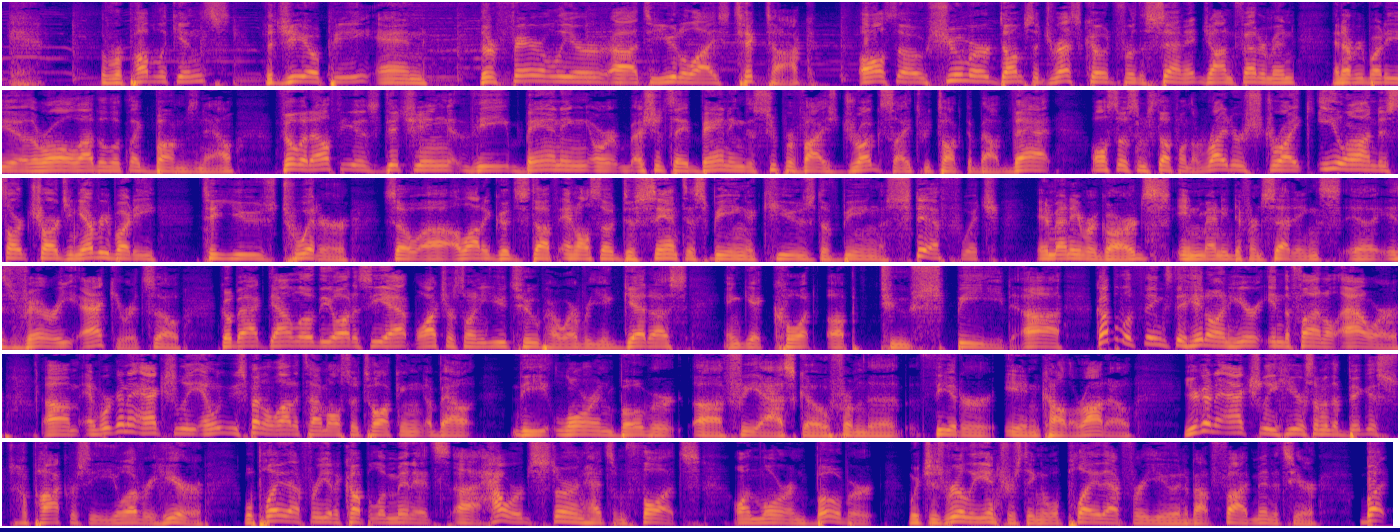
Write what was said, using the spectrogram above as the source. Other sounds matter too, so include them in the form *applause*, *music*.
the Republicans, the GOP, and their failure uh, to utilize TikTok. Also, Schumer dumps a dress code for the Senate. John Fetterman and everybody, uh, they're all allowed to look like bums now. Philadelphia is ditching the banning, or I should say, banning the supervised drug sites. We talked about that. Also, some stuff on the writer's strike. Elon to start charging everybody to use Twitter. So uh, a lot of good stuff, and also DeSantis being accused of being a stiff, which in many regards, in many different settings, uh, is very accurate. So go back, download the Odyssey app, watch us on YouTube, however you get us, and get caught up to speed. A uh, couple of things to hit on here in the final hour, um, and we're going to actually, and we spent a lot of time also talking about the Lauren Boebert uh, fiasco from the theater in Colorado. You're going to actually hear some of the biggest hypocrisy you'll ever hear. We'll play that for you in a couple of minutes. Uh, Howard Stern had some thoughts on Lauren Boebert, which is really interesting, and we'll play that for you in about five minutes here. But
